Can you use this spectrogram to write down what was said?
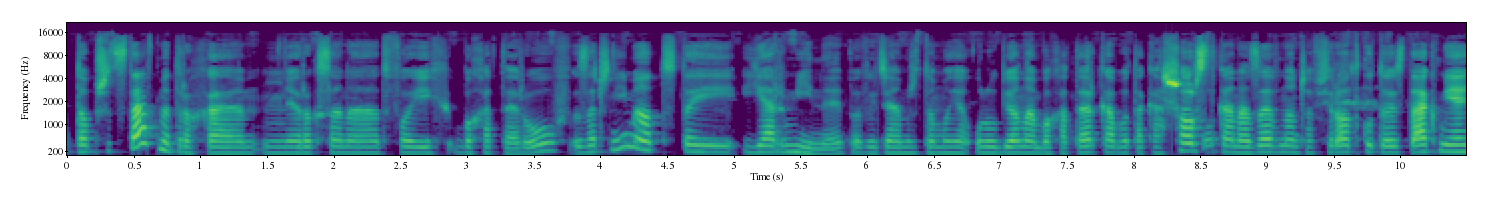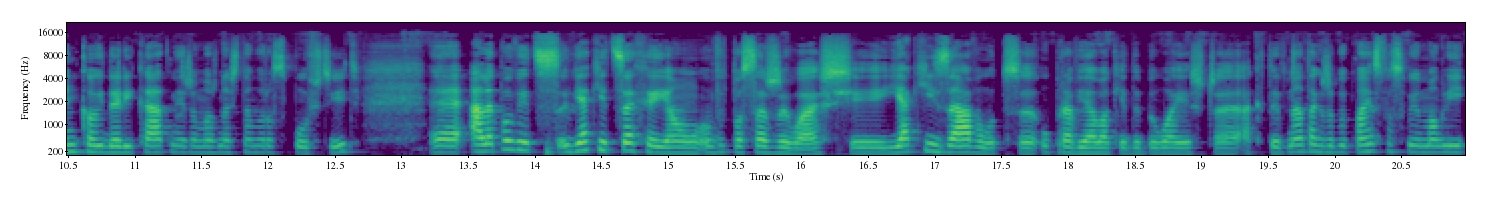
To przedstawmy trochę, mm, Roxana, Twoich bohaterów. Zacznijmy od tej Jarminy. Powiedziałam, że to moja ulubiona bohaterka, bo taka szorstka na zewnątrz, a w środku to jest tak miękko i delikatnie, że można się tam rozpuścić. E, ale powiedz, w jakie cechy ją wyposażyłaś? Jaki zawód uprawiała, kiedy była jeszcze aktywna? Tak, żeby Państwo sobie mogli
